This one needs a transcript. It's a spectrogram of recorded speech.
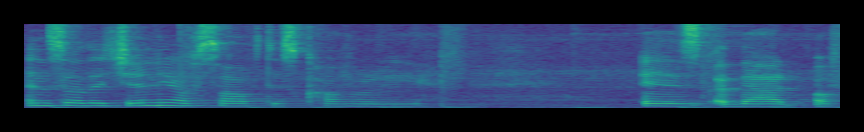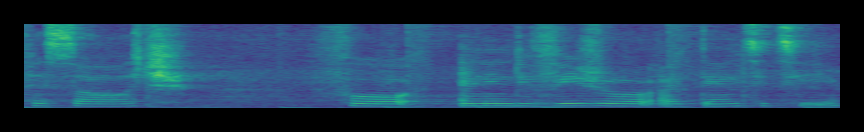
And so the journey of self discovery is that of a search for an individual identity.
